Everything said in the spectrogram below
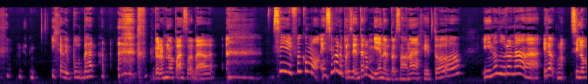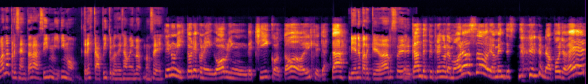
Hija de puta. Pero no pasó nada. Sí, fue como. Encima lo presentaron bien el personaje, todo. Y no duró nada. Era. Si lo van a presentar así, mínimo tres capítulos, déjamelo, no sé. Tiene una historia con el Goblin de chico, todo. Y dije, ya está. Viene para Me quedarse. encanta este triángulo amoroso, obviamente le apoyo a él.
